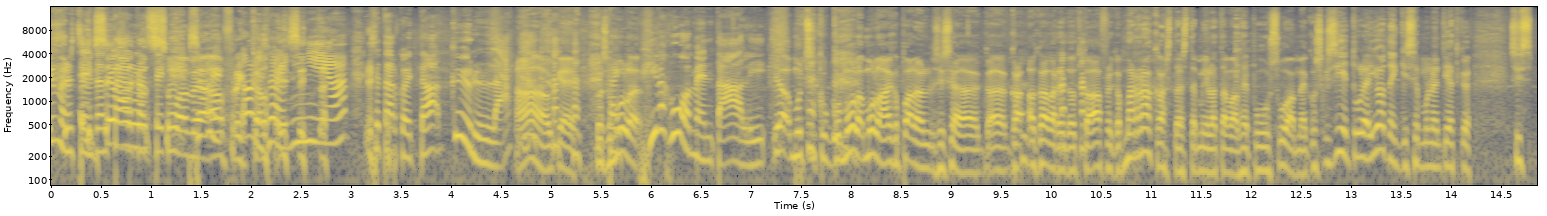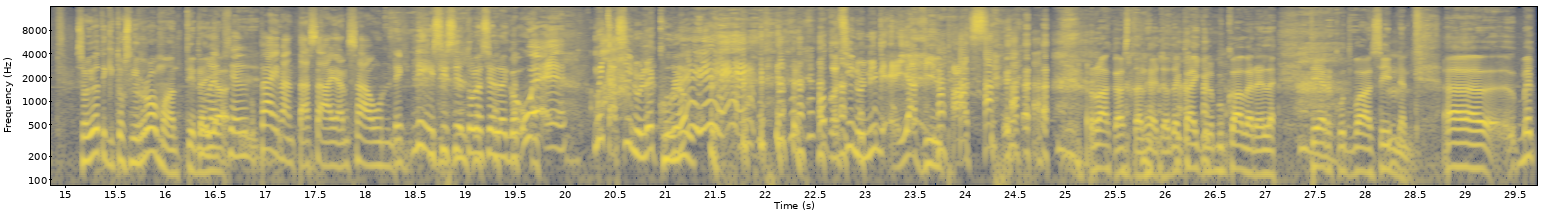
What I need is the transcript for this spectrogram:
Ymmärrätkö, mitä se se ollut tarkoitti? suomea se oli? Oli, se, se tarkoittaa kyllä. Ah, okei. Tai mulla- Hyvä huomenta, Ali. Joo, mutta siis kun, kun mulla, mulla on aika paljon siis, äh, ka- ka- kavereita, jotka on Afrikassa, mä rakastan sitä, millä tavalla he puhuu suomea, koska siihen tulee jotenkin semmoinen, tiedätkö, siis se on jotenkin tosi romanttinen. Tuleeko ja, se päivän tasaajan soundi? Niin, siis siihen tulee kuin, Ue, mitä sinulle kuuluu? Onko sinun nimi? Ei, ja Vilpas. Rakastan heitä, joten kaikille mun kavereille terkut vaan sinne. Mm. Öö, me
